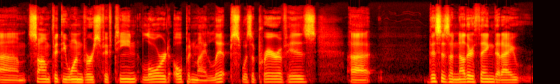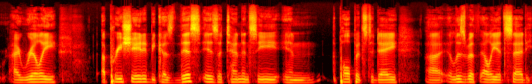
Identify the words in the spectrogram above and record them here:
Um, Psalm fifty one verse fifteen, "Lord, open my lips," was a prayer of his. Uh, this is another thing that I I really appreciated because this is a tendency in the pulpits today. Uh, Elisabeth Elliot said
